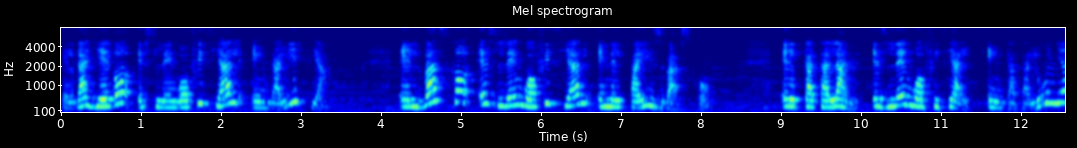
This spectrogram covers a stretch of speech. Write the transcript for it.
El gallego es lengua oficial en Galicia. El vasco es lengua oficial en el País Vasco. El catalán es lengua oficial en Cataluña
